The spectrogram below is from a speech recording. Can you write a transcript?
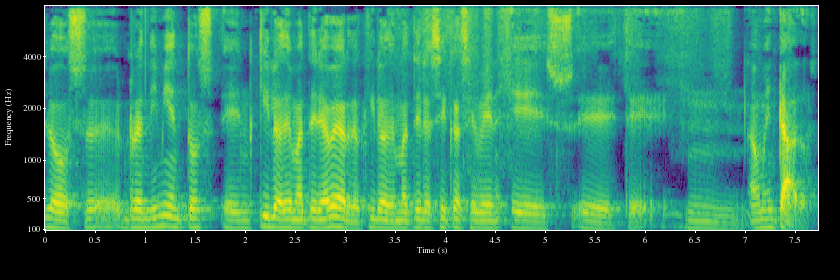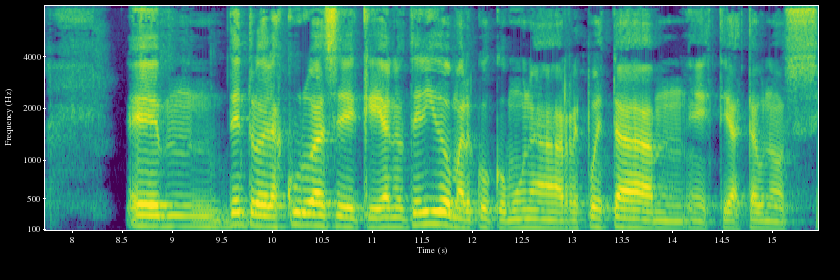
los eh, rendimientos en kilos de materia verde o kilos de materia seca se ven este, mm, aumentados. Em, dentro de las curvas eh, que han obtenido, marcó como una respuesta mm, este, hasta unos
